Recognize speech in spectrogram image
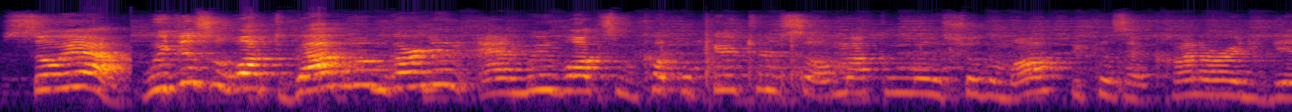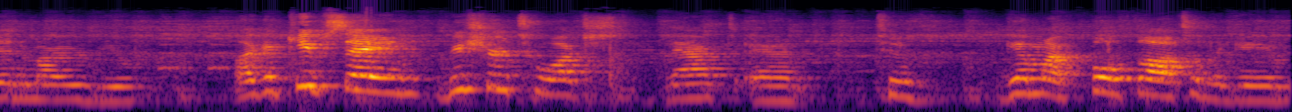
So yeah, we just unlocked Babylon Garden and we unlocked some couple characters, so I'm not gonna really show them off because I kinda already did in my review. Like I keep saying, be sure to watch that and to get my full thoughts on the game.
